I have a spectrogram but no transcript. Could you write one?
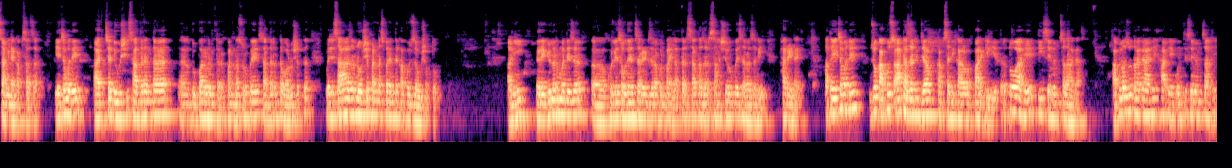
चांगल्या कापसाचा. याच्यामध्ये आजच्या दिवशी साधारणतः दुपारनंतर पन्नास रुपये साधारणतः वाढू शकतं. म्हणजे सहा हजार नऊशे पन्नासपर्यंत कापूस जाऊ शकतो. आणि रेग्युलरमध्ये जर खुले सौद्यांचा रेट जर आपण पाहिला तर सात हजार सहाशे रुपये सरासरी हा रेट आहे. आता याच्यामध्ये जो कापूस आठ हजार ज्या कापसाने का पार केली आहे तर तो आहे तीस एम एमचा धागा. आपला जो धागा आहे हा एकोणतीस एम एमचा आहे.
